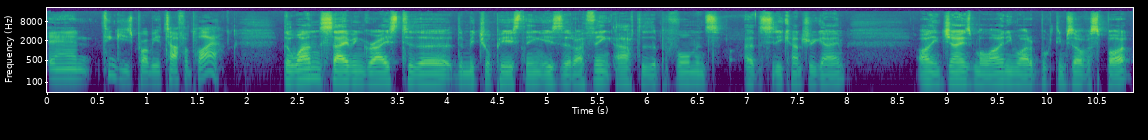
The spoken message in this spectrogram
and I think he's probably a tougher player. The one saving grace to the, the Mitchell Pearce thing is that I think after the performance at the City Country game, I think James Maloney might have booked himself a spot.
